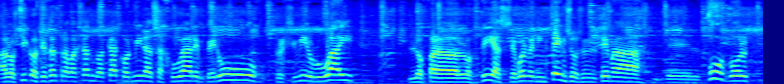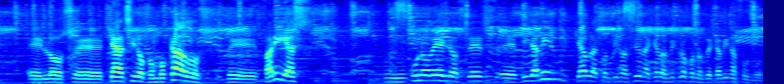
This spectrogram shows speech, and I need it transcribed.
a los chicos que están trabajando acá con miras a jugar en Perú, recibir Uruguay, los, para los días se vuelven intensos en el tema del fútbol, eh, los eh, que han sido convocados de Farías, mm, uno de ellos es eh, Villamil, que habla a continuación aquí a los micrófonos de Cabina Fútbol.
